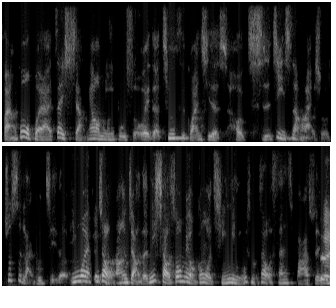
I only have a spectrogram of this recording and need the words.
反过回来，再想要弥补所谓的亲子关系的时候，实际上来说就是来不及了。因为就像我刚刚讲的，你小时候没有跟我亲密，你为什么在我三十八岁？对，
